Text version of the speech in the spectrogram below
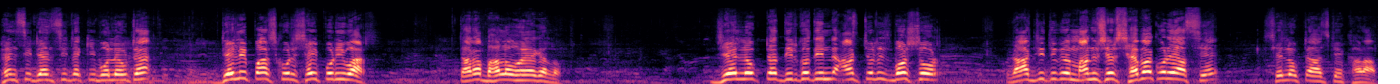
ফ্যান্সি ড্যান্সিটা কি বলে ওটা? ডেলি পাস করে সেই পরিবার, তারা ভালো হয়ে গেল। যে লোকটা দীর্ঘদিন আটচল্লিশ বছর রাজনীতি করে মানুষের সেবা করে আসছে, সে লোকটা আজকে খারাপ।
